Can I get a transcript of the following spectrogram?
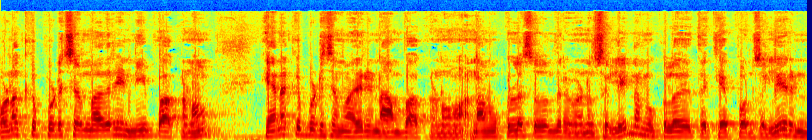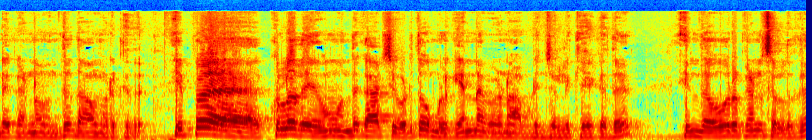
உனக்கு பிடிச்ச மாதிரி நீ பார்க்கணும். எனக்கு பிடிச்ச மாதிரி நான் பார்க்கணும். நமக்குள்ளே சுதந்திரம் வேணும்னு சொல்லி நம்ம குலதெய்வத்தை கேட்போம்னு சொல்லி ரெண்டு கண்ணும் வந்து தாமம் இருக்குது. இப்போ குலதெய்வம் வந்து காட்சி கொடுத்து உங்களுக்கு என்ன வேணும் அப்படின்னு சொல்லி கேட்குது இந்த ஒரு கண் சொல்லுது.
